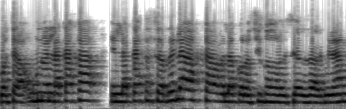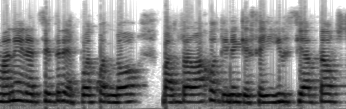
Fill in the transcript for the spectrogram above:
O sea, uno en la caja, en la casa se relaja, habla con los hijos de determinada manera, etcétera, y después cuando va al trabajo tiene que seguir ciertos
